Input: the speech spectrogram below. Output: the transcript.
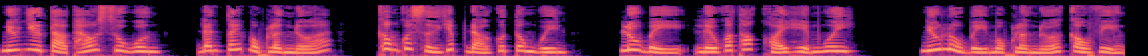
Nếu như Tào Tháo xu quân đánh tới một lần nữa, không có sự giúp đỡ của Tông Quyền, Lưu Bị liệu có thoát khỏi hiểm nguy? Nếu Lưu Bị một lần nữa cầu viện,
